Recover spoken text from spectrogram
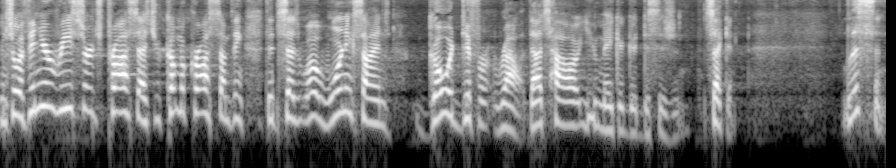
And so, if in your research process you come across something that says, well, warning signs, go a different route. That's how you make a good decision. Second, listen.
